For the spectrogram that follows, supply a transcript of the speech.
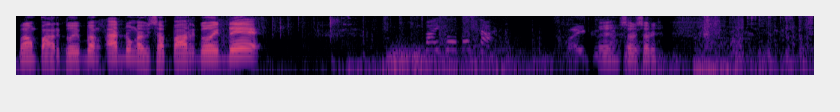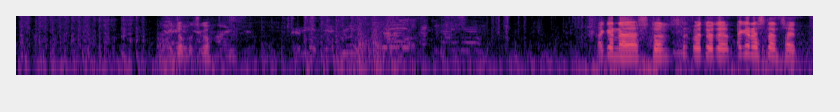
Bang, pargoi bang. Aduh, nggak bisa Pargoi deh. Eh, eh, sorry, sorry. Jump, let's go. I can uh, stun. Wait, wait, wait. I can uh, side.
